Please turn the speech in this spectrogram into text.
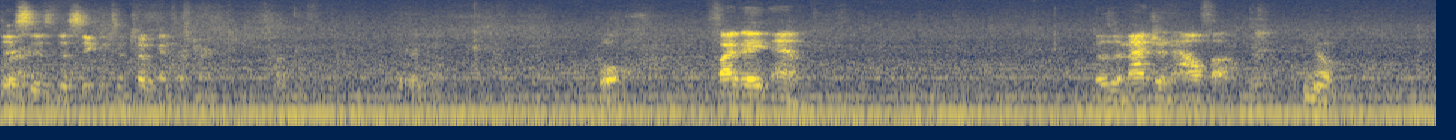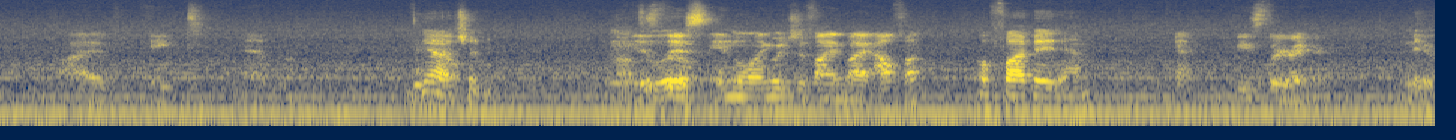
This Right. is the sequence of token returned. Okay. Fair enough. Cool. Five eight M. Does it match an alpha? No. Five eight M. Yeah, it should. No, it's Is little- this in the language defined by alpha? Oh, Oh, five eight M. Yeah. These three right here. New.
